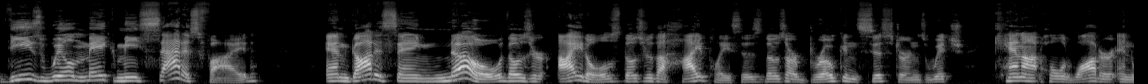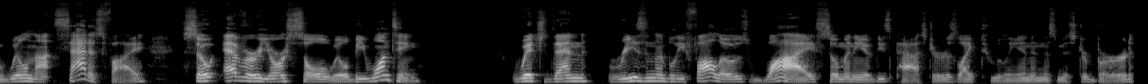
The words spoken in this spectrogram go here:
these will make me satisfied and God is saying, no, those are idols. Those are the high places. Those are broken cisterns which cannot hold water and will not satisfy. So ever your soul will be wanting. Which then reasonably follows why so many of these pastors, like Tullian and this Mr. Bird,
